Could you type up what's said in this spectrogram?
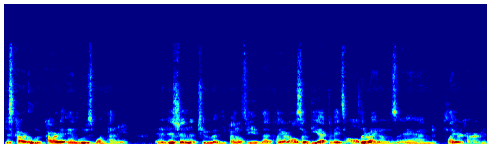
discard a loot card, and lose one penny. In addition to the penalty, that player also deactivates all their items and player card,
